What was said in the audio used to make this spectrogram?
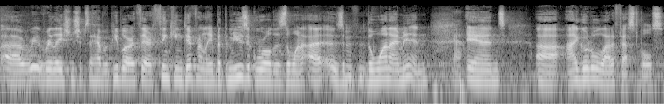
uh, re- relationships I have with people are there thinking differently. But the music world is the one uh, is the one I'm in, Mm-hmm. Yeah. and uh, I go to a lot of festivals,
